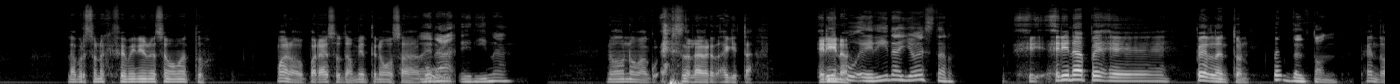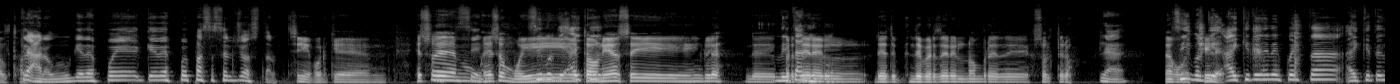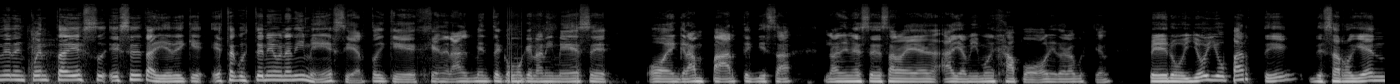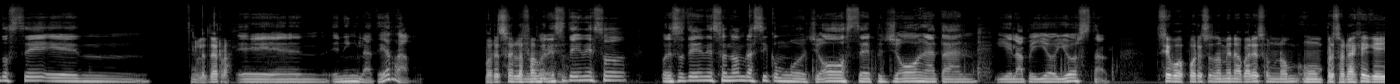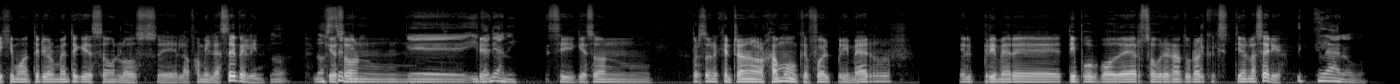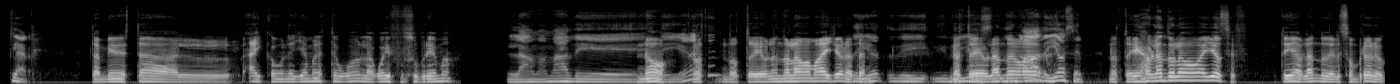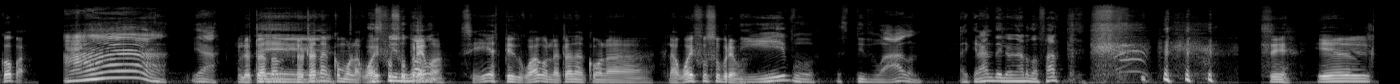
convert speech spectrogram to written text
la personaje femenino en ese momento. Bueno, para eso también tenemos a... Era. Erina. No, no me acuerdo, la verdad, aquí está. Erina. Erina Joestar. E- Erina Pe eh. Pendleton. Pendleton. Claro, que después, que después pasa a ser Joestar. Sí, porque eso es, Sí, eso es muy sí, que- estadounidense y inglés, de perder, el, de, de perder el nombre de soltero. Claro. No, como Sí, porque Chile. hay que tener en cuenta, hay que tener en cuenta eso, ese detalle de que esta cuestión es un anime, es cierto, y que generalmente como que un anime se, o en gran parte quizá, los animes se desarrollan allá mismo en Japón y toda la cuestión. Pero yo-yo parte desarrollándose en, Inglaterra. en, en Inglaterra. po. Por eso es la Y por familia. eso tienen eso, por eso tienen esos nombres así como Joseph, Jonathan y el apellido Joestar. Sí, pues por eso también aparece un, un personaje que dijimos anteriormente que son los eh, la familia Zeppelin. Los, los que Zeppelin, son. que italiani. Sí, que son personas que entrenaron al jamón, que fue el primer. El primer eh, tipo de poder sobrenatural que existía en la serie. Claro, claro. También está el. Ay, ¿cómo le llaman a este weón? La waifu suprema. La mamá de. No, de no, no estoy hablando de la mamá de Jonathan. Yo- de- de No estoy hablando de- No, de Joseph. No estoy hablando de la mamá de Joseph. Estoy hablando del sombrero de copa. Ah, ya. Lo tratan, Eh, lo tratan como la waifu suprema. Sí, Speedwagon la tratan como la, la waifu suprema. Sí, pues. Speedwagon. El grande Leonardo Farca. Sí. Y el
